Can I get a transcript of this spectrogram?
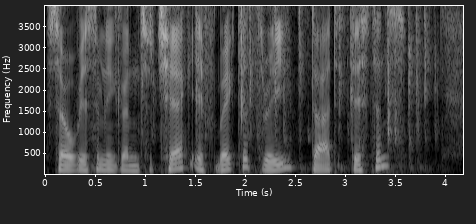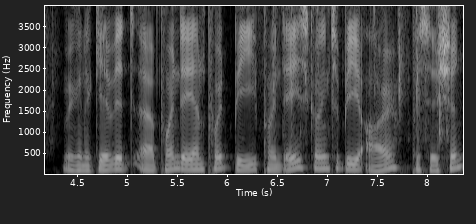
So we're simply going to check if vector3 dot distance. We're going to give it uh, point A and point B. Point A is going to be our position,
